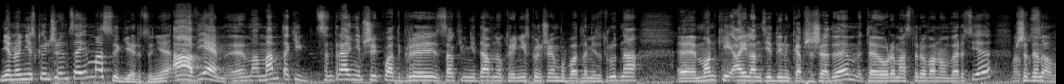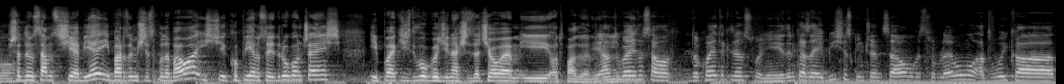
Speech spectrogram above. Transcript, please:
Nie no, nie skończyłem całej masy gier, co nie? A, wiem, e, ma- mam taki centralnie przykład gry całkiem niedawno, której nie skończyłem, bo była dla mnie za trudna. E, Monkey Island 1 przeszedłem, tę remasterowaną wersję. Masz Szedłem, to samo. szedłem sam z siebie i bardzo mi się spodobała i kupiłem sobie drugą część i po jakichś dwóch godzinach się zaciąłem i odpadłem. Ja mam I... dokładnie to samo, dokładnie tak jak wspólnie. Jedynka zajebiście, skończyłem całą bez problemu, a dwójka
